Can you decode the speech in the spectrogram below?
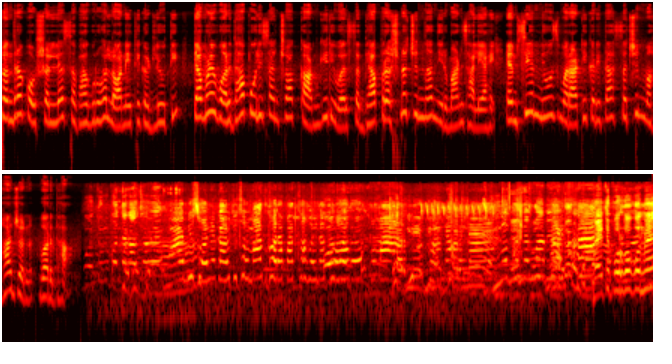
चंद्र कौशल्य सभागृह लॉन येथे घडली होती. त्यामुळे वर्धा पोलिसांच्या कामगिरीवर सध्या प्रश्नचिन्ह निर्माण झाले आहे. एमसीएन न्यूज मराठीकरिता सचिन महाजन वर्धा. नाही ते पोरगं कोण आहे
